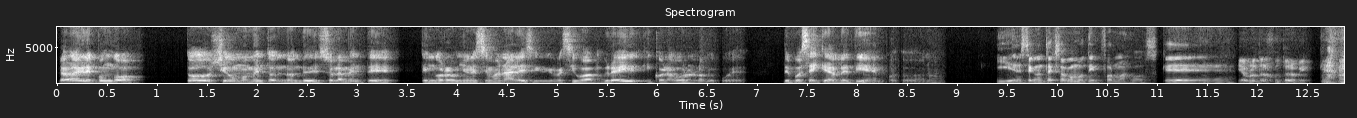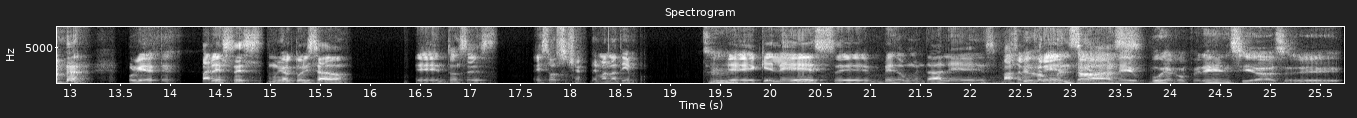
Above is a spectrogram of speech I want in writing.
La verdad que le pongo todo, llega un momento en donde solamente tengo reuniones semanales y recibo upgrade y colaboro en lo que pueda. Después hay que darle tiempo a todo, ¿no? Y en ese contexto, ¿cómo te informas vos? ¿Qué... Iba a preguntar justo lo mismo. Porque eh, pareces muy actualizado Eh, entonces, eso se demanda tiempo. Sí. Eh, que lees, eh, ves documentales, vas a Veo conferencias. voy a conferencias, eh,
